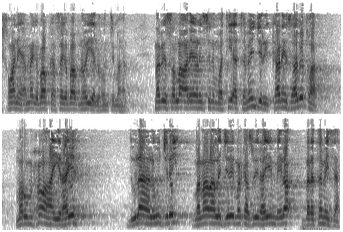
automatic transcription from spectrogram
Ikhwaani annaga baabka asaga baab noo yeela runtii maahan nabiga sal allahu alayh ali waslam waa kaana yasaabiqha maruu muxuu ahaa yirhaye duulaana lagu jiray bannaanaa la jiray markaasuu yirhaye mayla baratamaysaa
